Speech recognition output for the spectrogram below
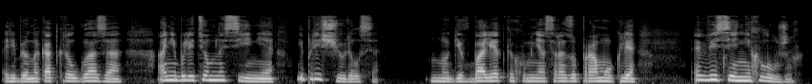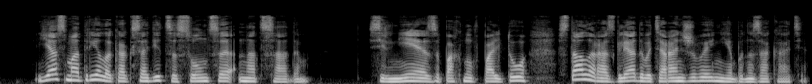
Ребенок открыл глаза. Они были темно-синие и прищурился. Ноги в балетках у меня сразу промокли в весенних лужах. Я смотрела, как садится солнце над садом. Сильнее запахнув пальто, стала разглядывать оранжевое небо на закате.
